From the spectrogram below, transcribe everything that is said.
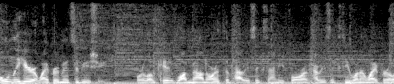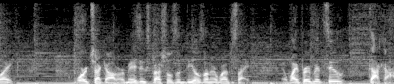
only here at Bear Mitsubishi. We're located one mile north of Highway 694 and Highway 61 on Bear Lake. Or check out our amazing specials and deals on our website at whitebearmitsu.com.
